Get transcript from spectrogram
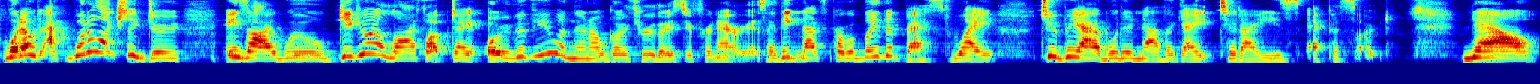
what I'll, what I'll actually do is I will give you a life update overview and then I'll go through those different areas. I think that's probably the best way to be able to navigate today's episode. Now,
